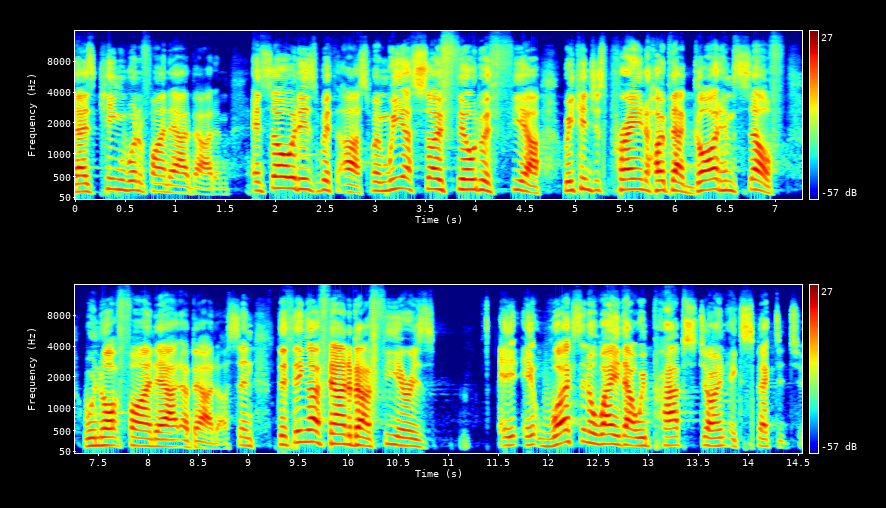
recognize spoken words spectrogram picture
that his king wouldn't find out about him. And so it is with us. When we are so filled with fear, we can just pray and hope that God himself will not find out about us. And the thing I found about fear is it, it works in a way that we perhaps don't expect it to.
